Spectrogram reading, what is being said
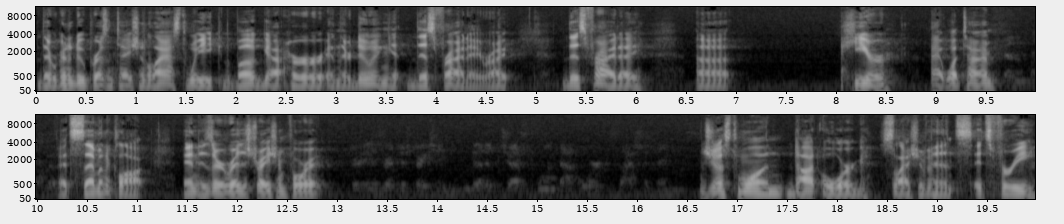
They were going to do a presentation last week. The bug got her, and they're doing it this Friday, right? This Friday, uh, here at what time? At 7 o'clock. And is there a registration for it? There is registration. You can go to justone.org slash events. slash events. It's free.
